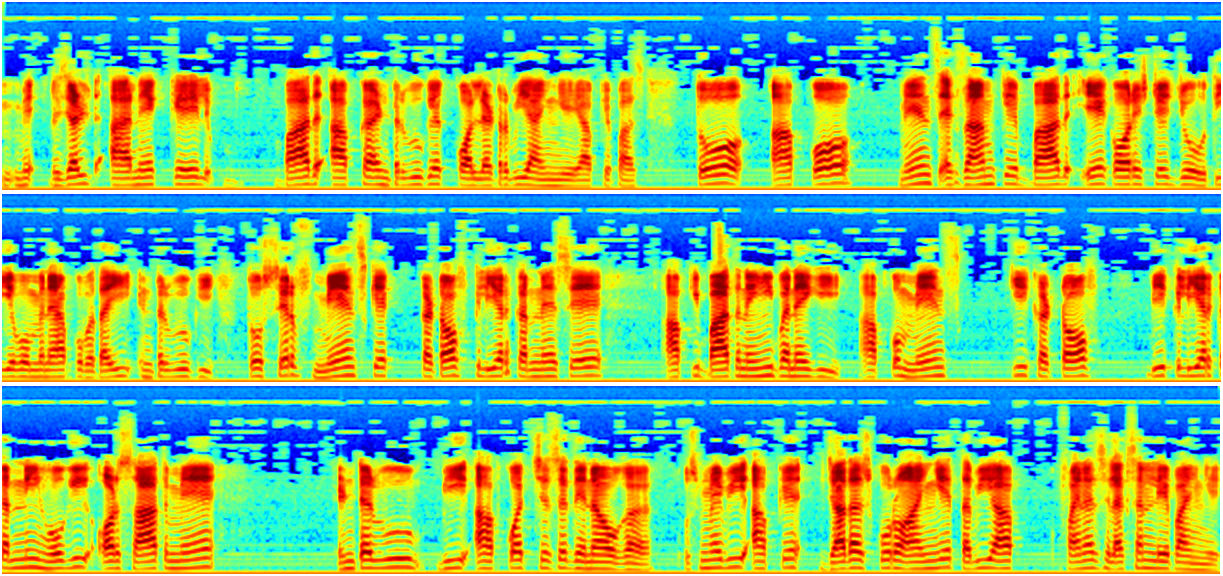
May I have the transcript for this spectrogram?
रिज़ल्ट आने के बाद आपका इंटरव्यू के कॉल लेटर भी आएँगे आपके पास। तो आपको मेंस एग्ज़ाम के बाद एक और स्टेज जो होती है वो मैंने आपको बताई इंटरव्यू की। तो सिर्फ़ मेंस के कट ऑफ़ क्लियर करने से आपकी बात नहीं बनेगी। आपको मेंस की कट ऑफ़ भी क्लियर करनी होगी और साथ में इंटरव्यू भी आपको अच्छे से देना होगा। उसमें भी आपके ज़्यादा स्कोर आएँगे, तभी आप फाइनल सिलेक्शन ले पाएँगे।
